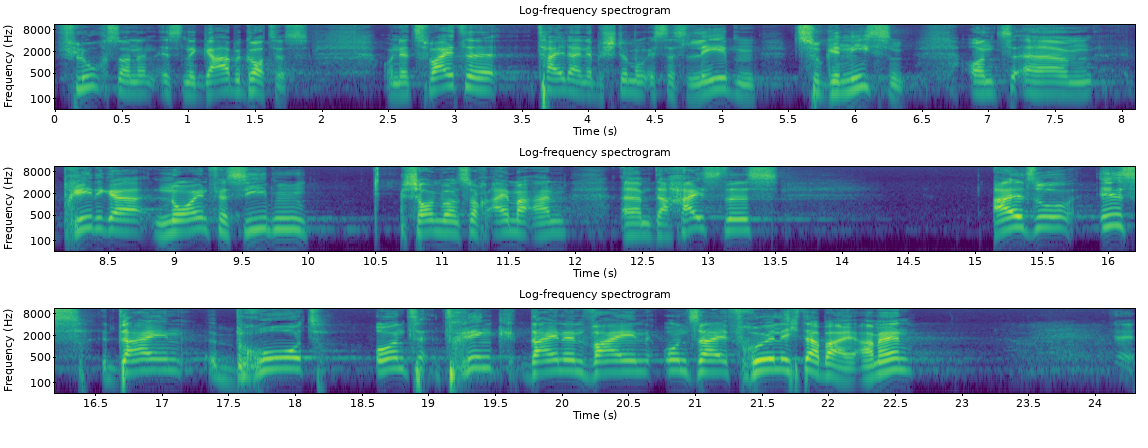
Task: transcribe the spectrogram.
Fluch, sondern ist eine Gabe Gottes. Und der zweite Teil deiner Bestimmung ist das Leben zu genießen. Und ähm, Prediger 9, Vers 7 schauen wir uns noch einmal an. Ähm, da heißt es, also iss dein Brot und trink deinen Wein und sei fröhlich dabei. Amen. Okay.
